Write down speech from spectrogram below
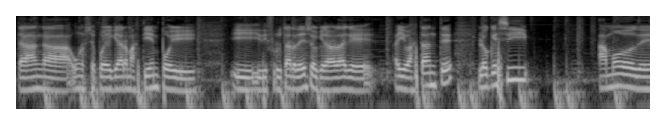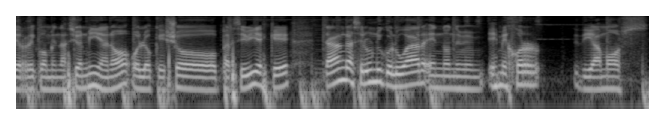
Taganga uno se puede quedar más tiempo y, disfrutar de eso, que la verdad que hay bastante. Lo que sí a modo de recomendación mía, ¿no? O lo que yo percibí es que Taganga es el único lugar en donde es mejor, digamos,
